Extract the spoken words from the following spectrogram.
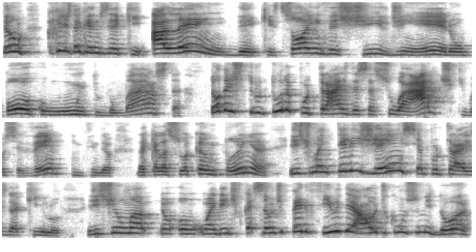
Então, o que a gente está querendo dizer aqui? Além de que só investir dinheiro, ou pouco, ou muito, não basta, toda a estrutura por trás dessa sua arte que você vê, entendeu? Daquela sua campanha, existe uma inteligência por trás daquilo. Existe uma, uma identificação de perfil ideal de consumidor.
